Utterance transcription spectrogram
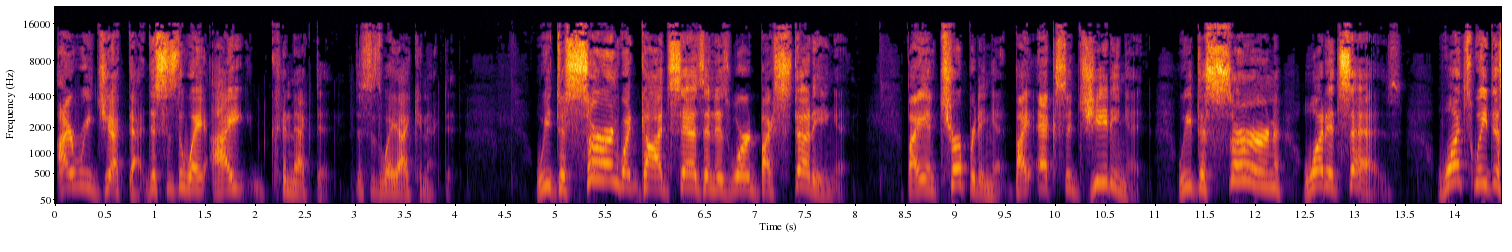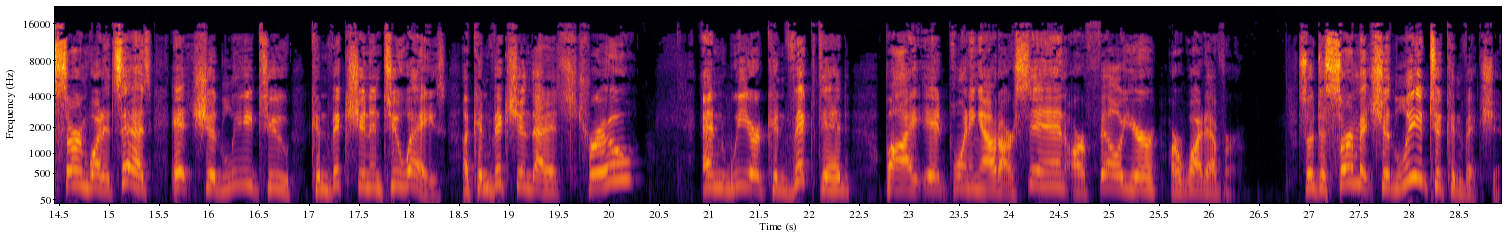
I reject that. This is the way I connect it. This is the way I connect it. We discern what God says in his word by studying it by interpreting it, by exegeting it. We discern what it says. Once we discern what it says, it should lead to conviction in two ways. A conviction that it's true, and we are convicted by it pointing out our sin, our failure, or whatever. So discernment should lead to conviction.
